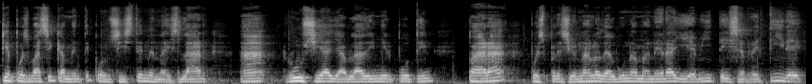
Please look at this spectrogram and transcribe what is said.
que pues básicamente consisten en aislar a Rusia y a Vladimir Putin para pues presionarlo de alguna manera y evite y se retire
